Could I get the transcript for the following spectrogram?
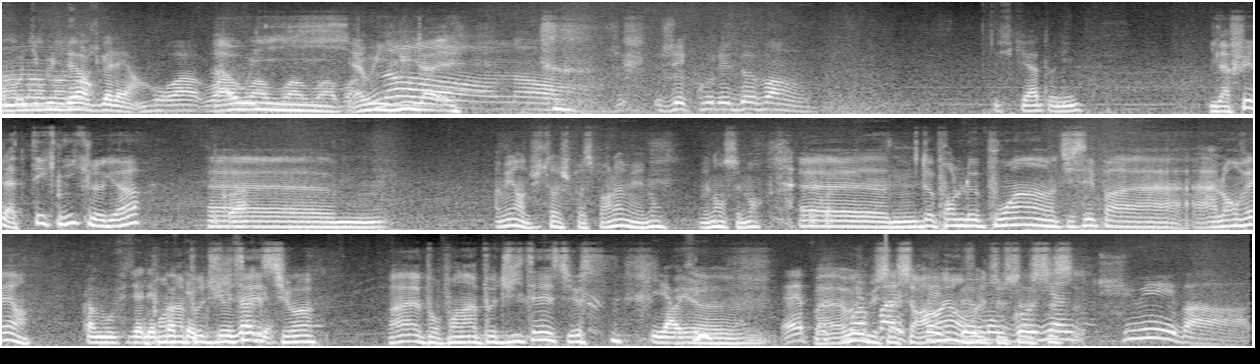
En Non, bodybuilder, je galère. hein. Ouah, ouah, Ah oui. ouah, ouah, ouah. Ah oui, lui, non, il a- non. J'ai- J'ai coulé devant. Qu'est-ce qu'il y a, Tony? Il a fait la technique, le gars. quoi? Euh... Ah merde, putain, je passe par là, mais non. Mais non, c'est mort. Euh, de prendre le point, tu sais, pas à, à l'envers. Comme vous faisiez à Pour prendre l'époque un peu de vitesse, tu vois. Ouais, pour prendre un peu de vitesse, tu vois. il a aussi. euh, Eh, Bah oui, mais ça sert à rien, en fait, ça- ça- ça- que tu es, bah.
